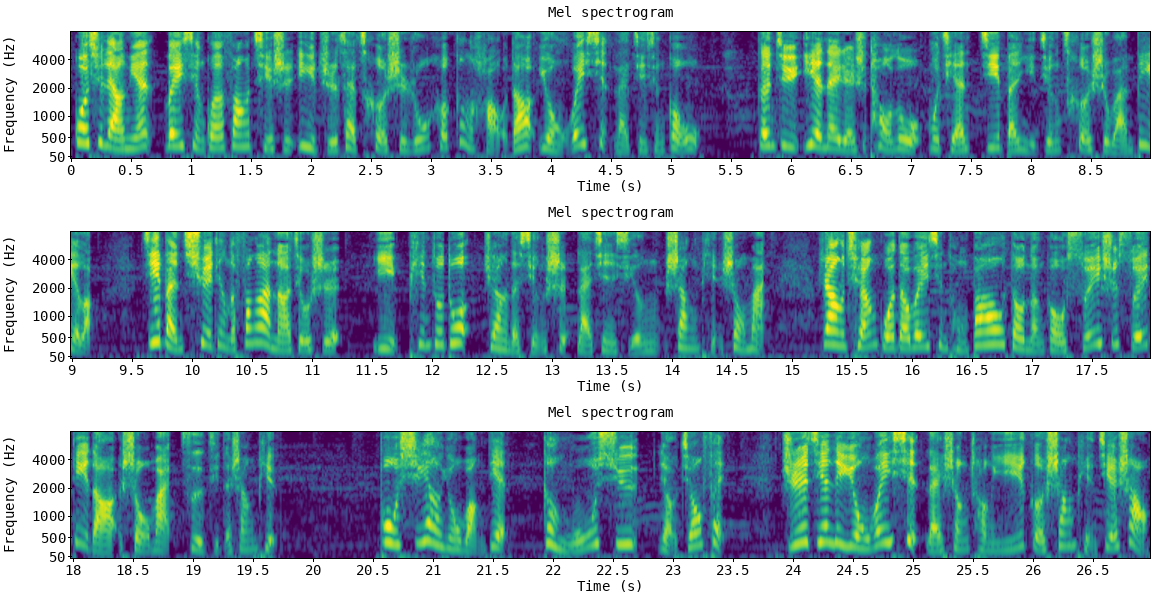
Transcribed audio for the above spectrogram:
过去两年，微信官方其实一直在测试如何更好的用微信来进行购物。根据业内人士透露，目前基本已经测试完毕了。基本确定的方案呢，就是以拼多多这样的形式来进行商品售卖，让全国的微信同胞都能够随时随地的售卖自己的商品，不需要用网店，更无需要交费，直接利用微信来生成一个商品介绍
